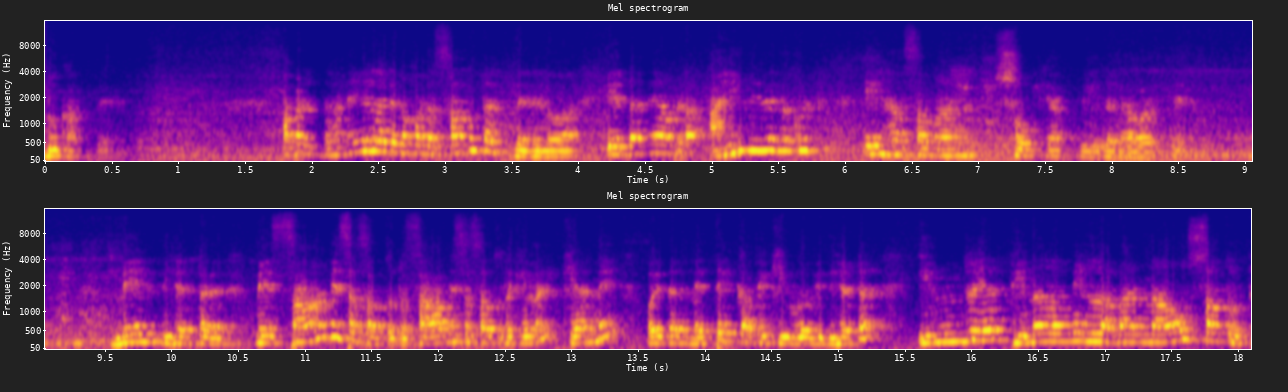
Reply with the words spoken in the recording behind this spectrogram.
දුකක් දැනෙනවා. අපට ධනය ලැබෙනකොට සතුටක් දැනෙනවා. ඒ ධනය අපට අහිමි වෙනකොට ඒ හා සමාන ශෝකයක් වේදනාවක් දැනෙනවා. මේ විදිහට මේ සාමිස සතුට සාමිස සතුට කියලා කියන්නේ ඔය දැන් මෙතෙක් අපි කිව්ව විදිහට ඉන්ද්‍රිය පිනවමින් ලබන්නා වූ සතුට.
